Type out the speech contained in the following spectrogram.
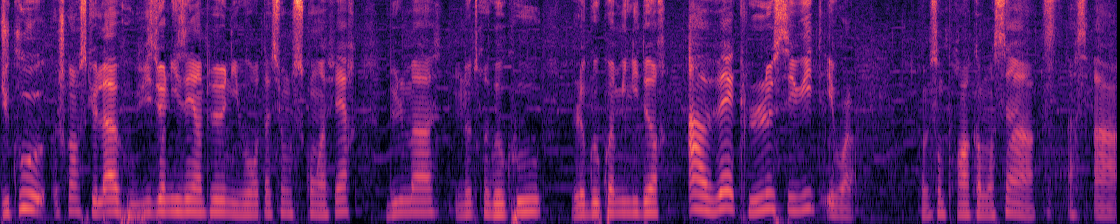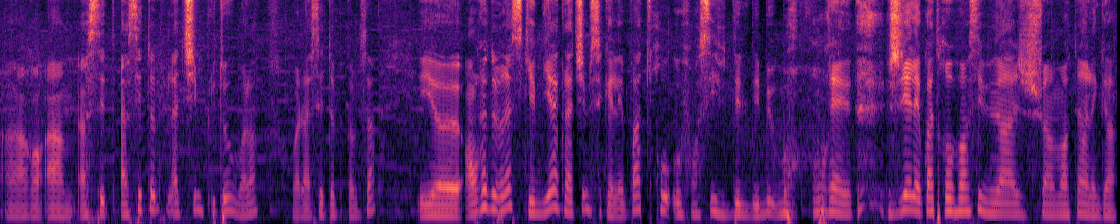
Du coup, je pense que là, vous visualisez un peu niveau rotation ce qu'on va faire. Bulma, notre Goku, le Goku Ami Leader avec le C8, et voilà. Comme ça, on pourra commencer à, à, à, à, setup la team plutôt, voilà. Voilà, setup comme ça. Et euh, en vrai de vrai, ce qui est bien avec la team, c'est qu'elle est pas trop offensive dès le début. Bon, en vrai, j'ai elle est pas trop offensive, mais je suis un menteur les gars.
